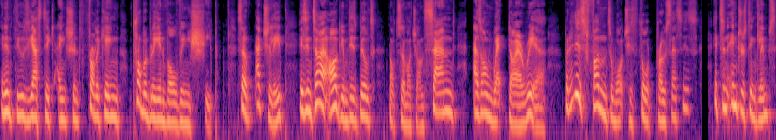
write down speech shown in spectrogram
in enthusiastic ancient frolicking, probably involving sheep. So, actually, his entire argument is built not so much on sand as on wet diarrhea, but it is fun to watch his thought processes. It's an interesting glimpse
